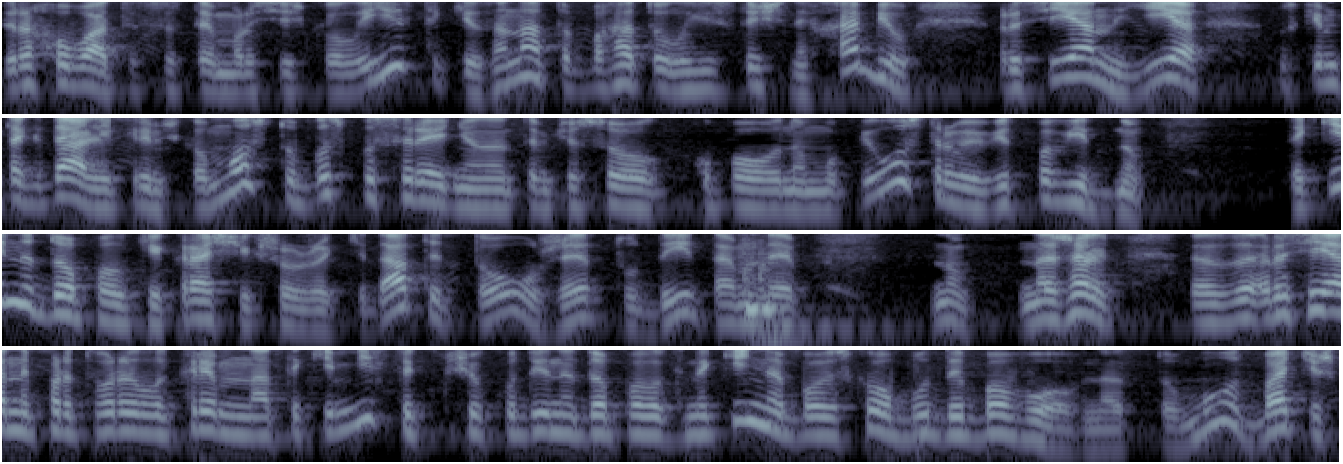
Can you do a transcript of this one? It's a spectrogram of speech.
Рахувати систему російської логістики, занадто багато логістичних хабів росіян є, ну, скажімо так, далі Кримського мосту безпосередньо на тимчасово окупованому півострові. Відповідно, Такі недопалки краще, якщо вже кидати, то вже туди, там, де. Ну, на жаль, росіяни перетворили Крим на таке місце, що куди недопалок не кінь, обов'язково буде бавовна. Тому, от бачиш,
